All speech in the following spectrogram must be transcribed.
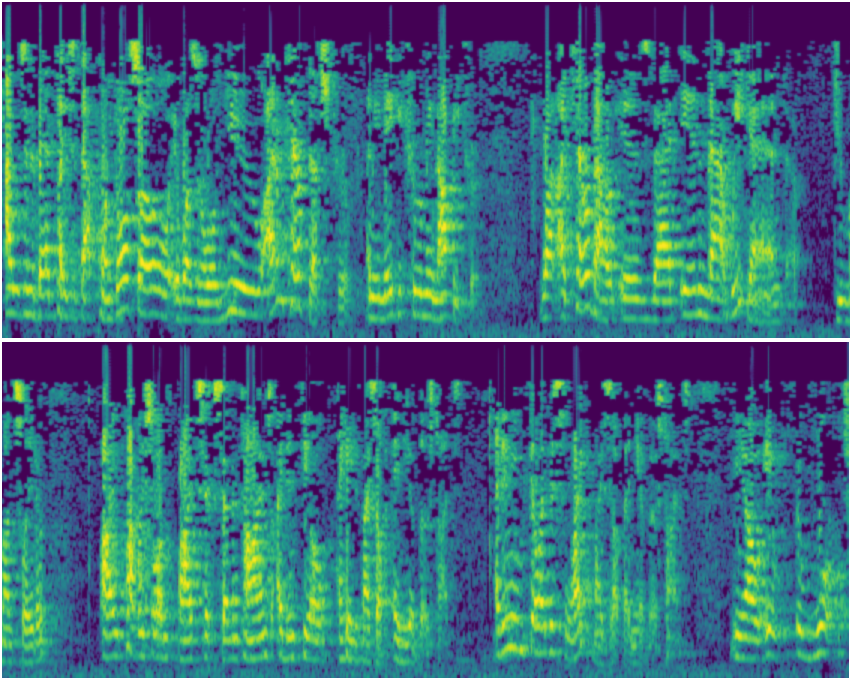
I was in a bad place at that point also. It wasn't all you. I don't care if that's true. I mean, it may be true, it may not be true. What I care about is that in that weekend, a few months later, I probably saw him five, six, seven times. I didn't feel I hated myself any of those times. I didn't even feel I disliked myself any of those times. You know, it, it worked.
